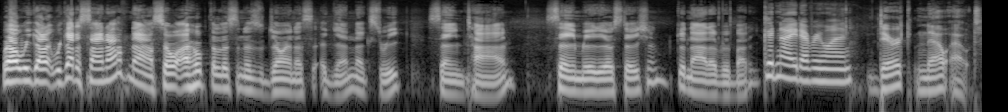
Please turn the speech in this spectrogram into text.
Well, we got we got to sign off now. So I hope the listeners will join us again next week, same time, same radio station. Good night, everybody. Good night, everyone. Derek now out.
